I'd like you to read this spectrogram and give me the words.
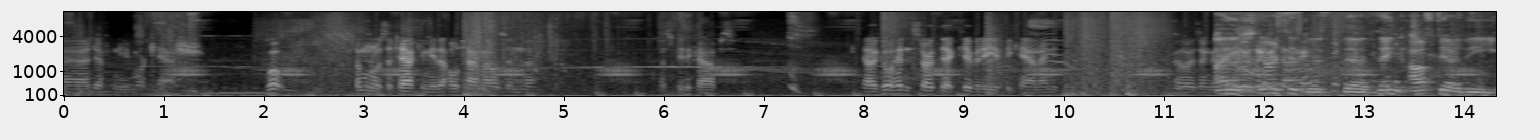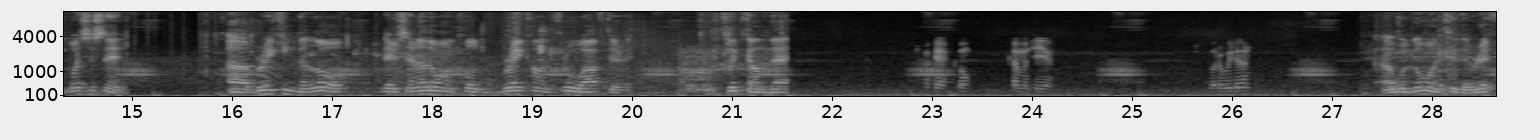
uh, I definitely need more cash. Whoa! Someone was attacking me the whole time I was in the... Must be the cops. Uh, go ahead and start the activity if you can. I need... Otherwise I'm gonna... I started the, the thing after the what's his name? Uh, breaking the law. There's another one called break on through after it. I clicked on that. Okay, cool. Coming to you. What are we doing? Uh, we're going to the rift.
